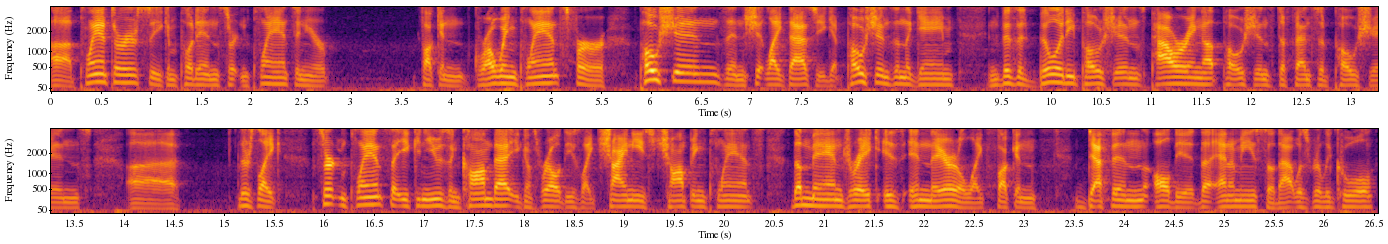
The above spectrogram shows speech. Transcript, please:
uh, planters. So you can put in certain plants in your fucking growing plants for potions and shit like that. So you get potions in the game, invisibility potions, powering up potions, defensive potions. Uh, there's like certain plants that you can use in combat. You can throw out these like Chinese chomping plants. The mandrake is in there to like fucking deafen all the the enemies. So that was really cool.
